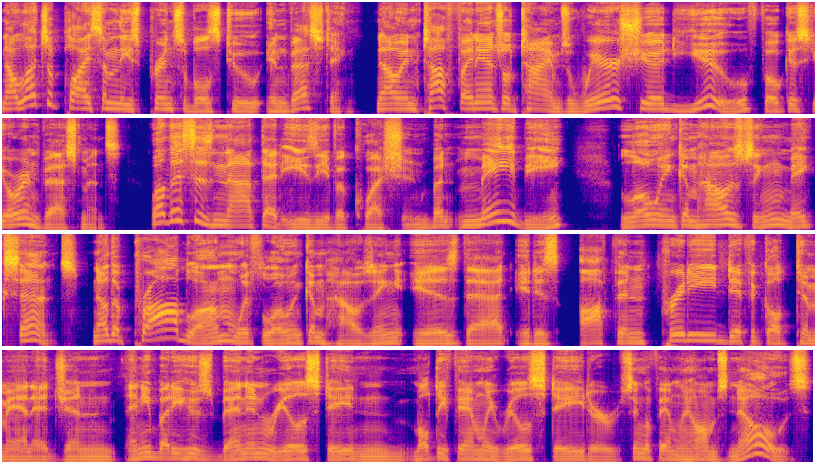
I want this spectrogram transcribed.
Now, let's apply some of these principles to investing. Now, in tough financial times, where should you focus your investments? Well, this is not that easy of a question, but maybe low income housing makes sense. Now, the problem with low income housing is that it is often pretty difficult to manage. And anybody who's been in real estate and multifamily real estate or single family homes knows.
